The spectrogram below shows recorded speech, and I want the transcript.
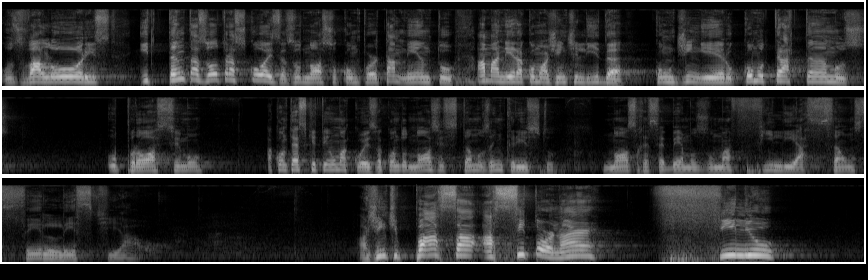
os valores e tantas outras coisas, o nosso comportamento, a maneira como a gente lida com o dinheiro, como tratamos o próximo. Acontece que tem uma coisa, quando nós estamos em Cristo, nós recebemos uma filiação celestial. A gente passa a se tornar filho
